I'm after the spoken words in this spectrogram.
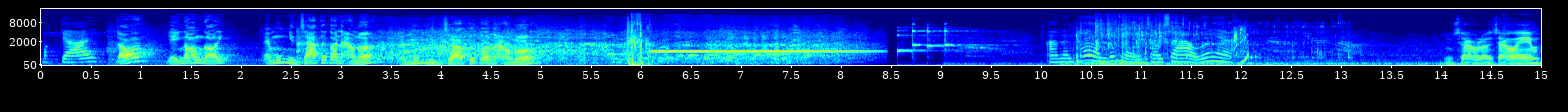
Mặt trời. Đó vậy ngon rồi. Em muốn nhìn xa tới cỡ nào nữa? Em muốn nhìn xa tới cỡ nào nữa Anh em thấy anh lúc này sao sao đó nha. Sao là sao em?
